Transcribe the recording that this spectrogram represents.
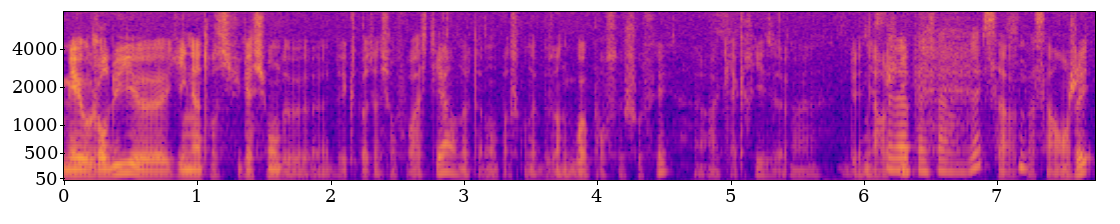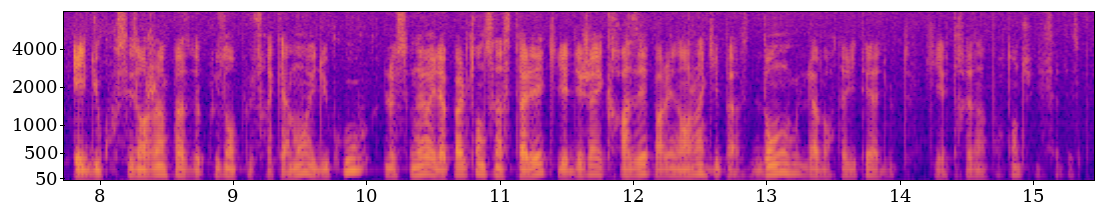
Mais aujourd'hui, euh, il y a une intensification de, l'exploitation forestière, notamment parce qu'on a besoin de bois pour se chauffer. avec la crise euh, de l'énergie, ça va pas s'arranger. Ça va pas s'arranger. Et du coup, ces engins passent de plus en plus fréquemment. Et du coup, le sonneur, il n'a pas le temps de s'installer, qu'il est déjà écrasé par les engins qui passent. Donc, la mortalité adulte, qui est très importante chez cette espèce.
